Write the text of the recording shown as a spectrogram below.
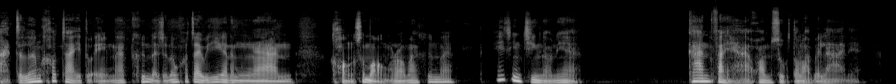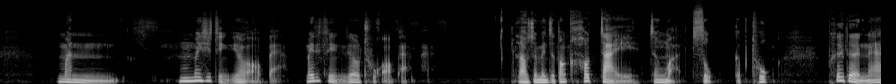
อาจจะเริ่มเข้าใจตัวเองมากขึ้น อาจจะเริ่มเข้าใจวิธีการทำงาน ของสมองของเรามากขึ้นว่าเอ๊ะจริง ๆ แล้วเนี่ยการใฝ่หาความสุขตลอดเวลาเนี่ยมันไม่ใช่สิ่งที่เราออกแบบ ไม่ใช่สิ่งที่เราถูกออกแบบมาเราจะเป็นจะต้องเข้าใจจังหวะสุขกับทุกข์เพื่อเดินหน้า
